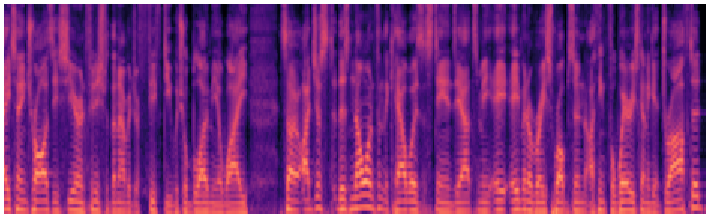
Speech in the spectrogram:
18 tries this year and finish with an average of 50, which will blow me away. So, I just, there's no one from the Cowboys that stands out to me. even a Reece Robson, I think for where he's going to get drafted,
